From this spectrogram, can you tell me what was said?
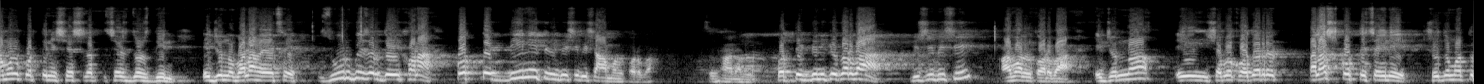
আমল করতেন শেষ শেষ দশ দিন। এই জন্য বলা হয়েছে, জুর বিজুর দুই খনা প্রত্যেক দিনই তুমি বেশি বেশি আমল করবা। প্রত্যেক দিনই কি করবা? বেশি বেশি আমল করবা। এই জন্য এই সব কদর তালাশ করতে চাইলে শুধুমাত্র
